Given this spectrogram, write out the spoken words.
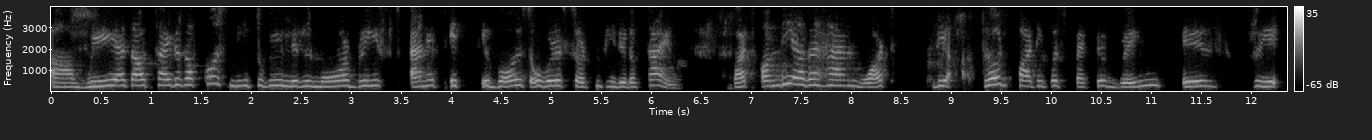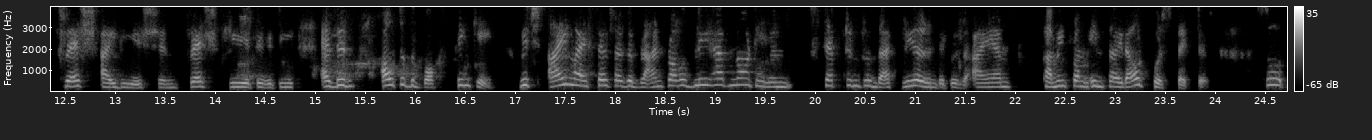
uh, we as outsiders, of course, need to be a little more briefed and it, it evolves over a certain period of time. But on the other hand, what the third party perspective brings is free, fresh ideation, fresh creativity, as in out of the box thinking, which I myself as a brand probably have not even stepped into that realm because I am coming from inside out perspective. So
